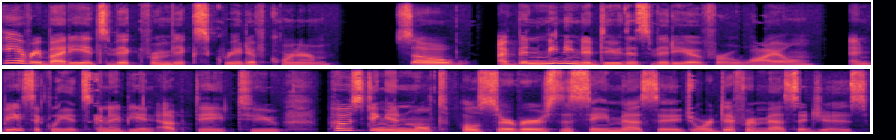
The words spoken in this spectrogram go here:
Hey everybody, it's Vic from Vic's Creative Corner. So I've been meaning to do this video for a while, and basically it's going to be an update to posting in multiple servers the same message or different messages.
